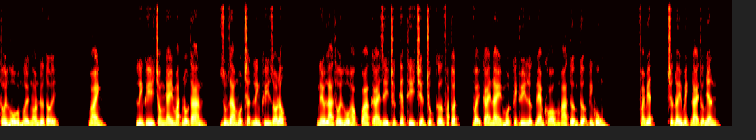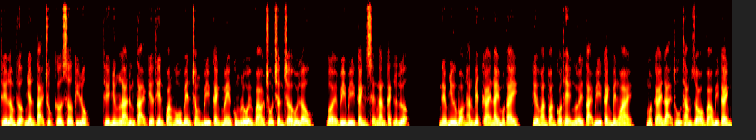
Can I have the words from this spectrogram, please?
thôi hổ mười ngón đưa tới. Và ảnh linh khí trong nháy mắt nổ tan, rung ra một trận linh khí gió lốc. Nếu là thôi hổ học qua cái gì trực tiếp thi triển trúc cơ pháp thuật, vậy cái này một kích uy lực đem khó mà tưởng tượng kinh khủng phải biết, trước đây bích đài thượng nhân, thế lâm thượng nhân tại trúc cơ sơ kỳ lúc, thế nhưng là đứng tại kia thiên quang hồ bên trong bí cảnh mê cung lối vào chỗ trần chờ hồi lâu, bởi vì bí cảnh sẽ ngăn cách lực lượng. Nếu như bọn hắn biết cái này một tay, kia hoàn toàn có thể người tại bí cảnh bên ngoài, một cái đại thủ thăm dò vào bí cảnh,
